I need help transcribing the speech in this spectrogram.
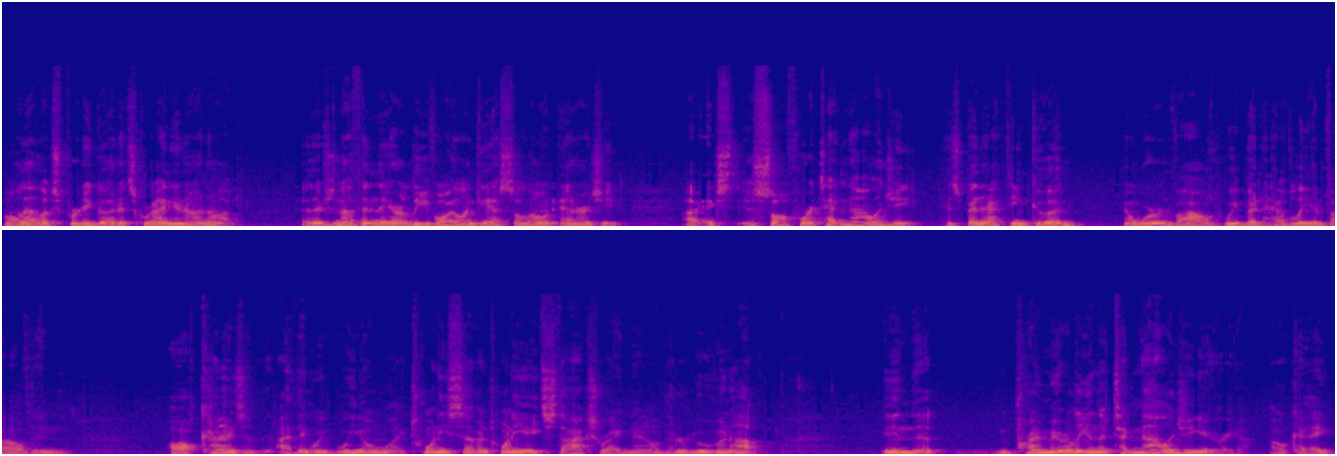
Oh, that looks pretty good. It's grinding on up. There's nothing there. Leave oil and gas alone. Energy. Uh, software technology has been acting good, and we're involved. We've been heavily involved in all kinds of, I think we, we own like 27, 28 stocks right now that are moving up in the, primarily in the technology area, okay?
